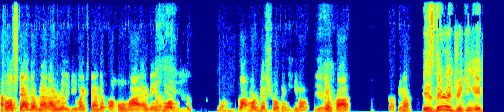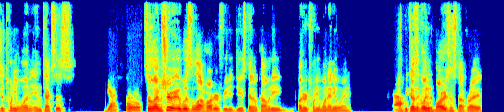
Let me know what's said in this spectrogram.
I love stand up, man. I really do like stand up a whole lot. I think it's Oh, more, yeah. more a lot more visceral than you know Yeah. improv stuff. You know? Is there a drinking age of 21 in Texas? Yes, there is. So I'm sure it was a lot harder for you to do stand-up comedy under 21 anyway. Yeah, Because of going really- to bars and stuff, right?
